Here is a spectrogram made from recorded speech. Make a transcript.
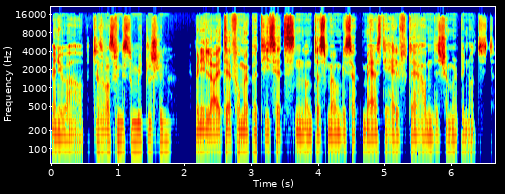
wenn überhaupt. Also was findest du mittelschlimm? Wenn die Leute auf Homöopathie setzen und dass man irgendwie sagt, mehr als die Hälfte haben das schon mal benutzt.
